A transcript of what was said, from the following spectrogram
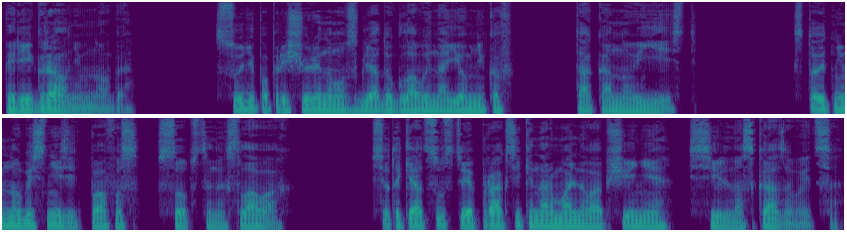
Переиграл немного. Судя по прищуренному взгляду главы наемников, так оно и есть. Стоит немного снизить пафос в собственных словах. Все-таки отсутствие практики нормального общения сильно сказывается.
